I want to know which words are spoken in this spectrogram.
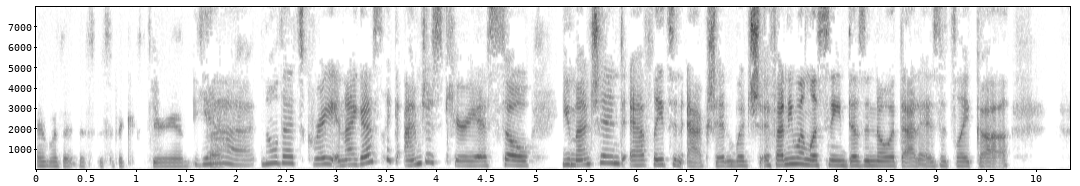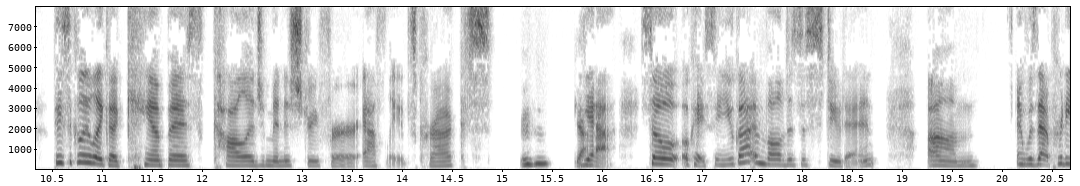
it wasn't a specific experience yeah but... no that's great. And i guess like i'm just curious. So you mentioned athletes in action which if anyone listening doesn't know what that is it's like a basically like a campus college ministry for athletes correct? Mm-hmm. Yeah. Yeah. So, okay, so you got involved as a student. Um and was that pretty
